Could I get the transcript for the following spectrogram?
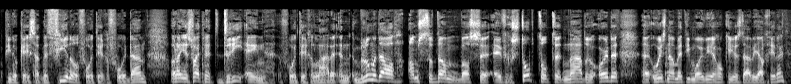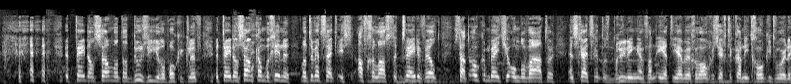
2-0. Pinoquet staat met 4-0 voor tegen Voordaan. Oranje-Zwart met 3-1 voor tegen Laren. En Bloemendaal, Amsterdam was uh, even gestopt tot uh, nadere orde. Uh, hoe is nou met die mooi weerhockeyers daar bij jou, Gerard? het Tedansam, want dat doen ze hier op hockeyclub. Het Tedansam kan beginnen, want de wedstrijd is afgelast. Het tweede veld staat ook een beetje onder water. En scheidsrechters Bruning en Van Eert die hebben gewoon gezegd... er kan niet gehockeyd worden.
